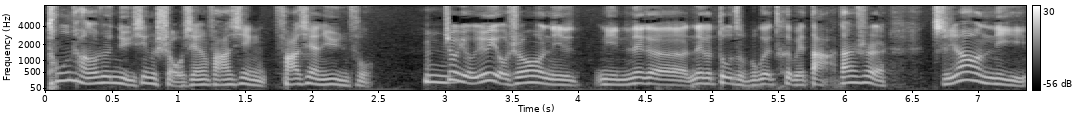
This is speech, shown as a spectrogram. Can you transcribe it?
通常都是女性首先发现发现孕妇，就有因为有时候你你那个那个肚子不会特别大，但是只要你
